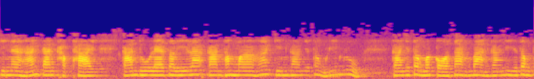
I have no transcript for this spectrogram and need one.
กินอาหารการขับถ่าย การดูแลสรีระการทำมาหากินการจะต้องเลี้ยงลูกการจะต้องมาก่อสร้างบ้านการที่จะต้องไป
